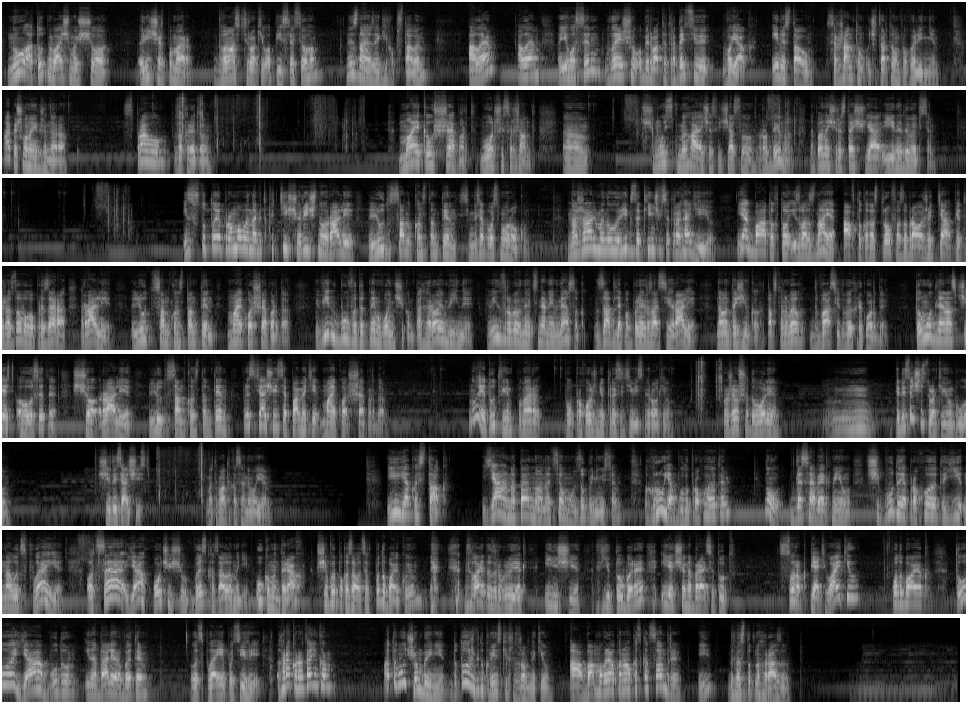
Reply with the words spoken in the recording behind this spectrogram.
Ну, а тут ми бачимо, що Річард помер 12 років опісля цього, не знаю за яких обставин. Але, але його син вирішив обірвати традицію вояк і не став сержантом у четвертому поколінні, а пішов на інженера. Справу закрито. Майкл Шепард, молодший сержант. Е, чомусь мигає час від часу родина. Напевно, через те, що я її не дивився. Із вступної промови на відкритті щорічного ралі Люд Сан Константин 78-го року. На жаль, минулий рік закінчився трагедією. Як багато хто із вас знає, автокатастрофа забрала життя п'ятиразового призера ралі Люд Сан Константин Майкла Шепарда. Він був видатним гонщиком та героєм війни. Він зробив неоцінений внесок задля популяризації ралі на вантажівках та встановив два світових рекорди. Тому для нас честь оголосити, що ралі Люд Сан Константин присвячується пам'яті Майкла Шепарда. Ну і тут він помер по проходженню 38 років, проживши доволі. 56 років йому було. 66. Математика це не моє. І якось так. Я, напевно, на цьому зупинюся. Гру я буду проходити. Ну, для себе, як мінімум. Чи буду я проходити її на летсплеї? Оце я хочу, щоб ви сказали мені у коментарях, щоб ви показали це вподобайкою. Давайте зроблю як інші ютубери. І якщо набереться тут 45 лайків вподобайок, то я буду і надалі робити летсплеї по цій грі. Гра коротенька, а тому чому би і ні. До того ж від українських розробників. А вам, мовляв, канал Каскад Сандри. І до наступного разу.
